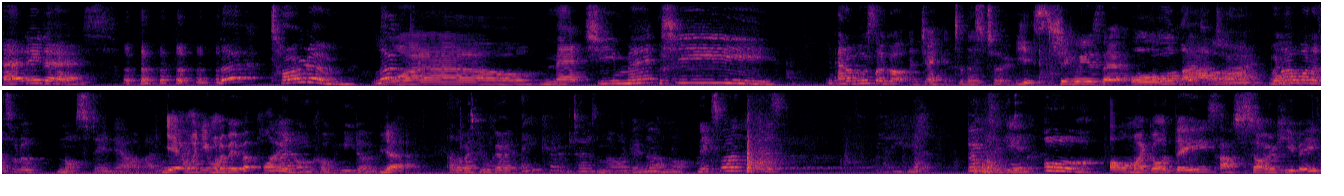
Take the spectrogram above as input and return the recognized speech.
Adidas. Look, totem. Look. Wow. Matchy matchy. And I've also got the jacket to this too. Yes, she wears that all, All the time. time. When All I want to sort of not stand out, I. Yeah, when you want to be a bit A bit plain. incognito. Yeah. Otherwise, people go, Are you Caito Potatoe's? And I go, No, I'm not. Next one is bloody heater. Boots again. Oh, Oh my god, these are so heavy. they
